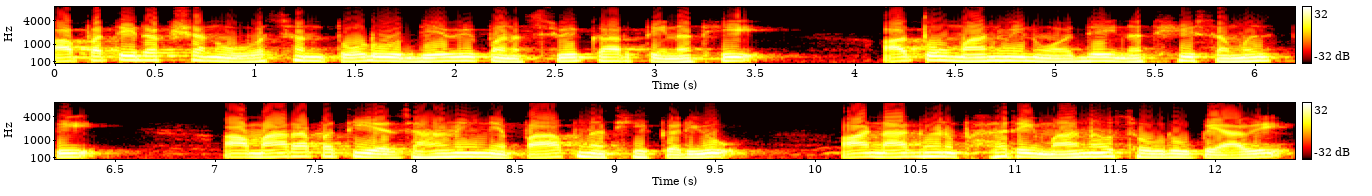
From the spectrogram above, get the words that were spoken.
આ પતિરક્ષાનું વસન તોડવું દેવી પણ સ્વીકારતી નથી. આ તું માનવીનું હૃદય નથી સમજતી. આ મારા પતિએ જાણીને પાપ નથી કર્યું. આ નાગણ ફરી માનવ સ્વરૂપે આવી.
